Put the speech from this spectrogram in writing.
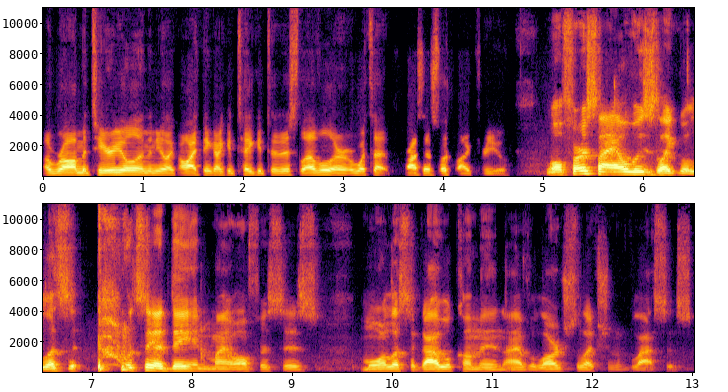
a raw material and then you're like oh i think i could take it to this level or what's that process look like for you? Well first i always like well let's let's say a day in my office is more or less a guy will come in i have a large selection of glasses.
